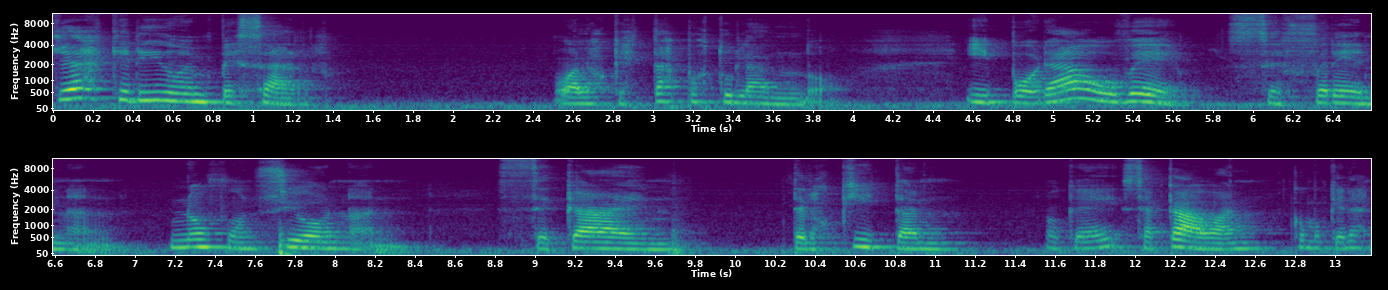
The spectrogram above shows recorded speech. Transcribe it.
¿Qué has querido empezar? O a los que estás postulando. Y por A o B se frenan, no funcionan, se caen, te los quitan, ¿ok? Se acaban, como quieras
